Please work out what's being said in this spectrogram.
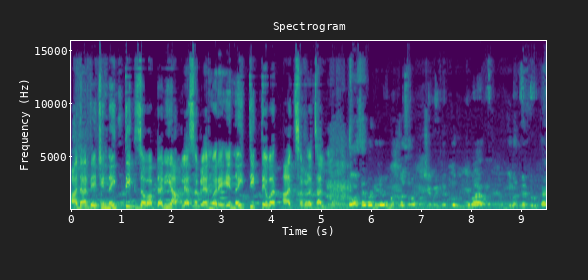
आधार द्यायची नैतिक जबाबदारी आपल्या सगळ्यांवर आहे. हे नैतिकतेवर आज सगळं चाललं मुख्यमंत्र्यांकडून काय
